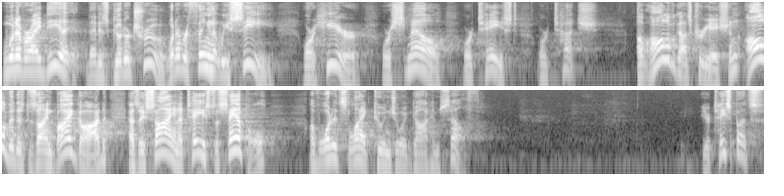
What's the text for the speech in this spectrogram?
whatever idea that is good or true, whatever thing that we see or hear or smell or taste or touch. Of all of God's creation, all of it is designed by God as a sign, a taste, a sample of what it's like to enjoy God Himself. Your taste buds,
